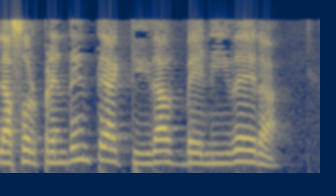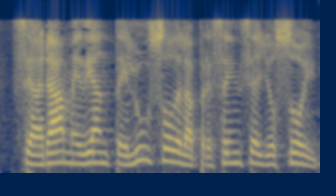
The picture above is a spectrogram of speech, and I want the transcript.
La sorprendente actividad venidera se hará mediante el uso de la presencia yo soy,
